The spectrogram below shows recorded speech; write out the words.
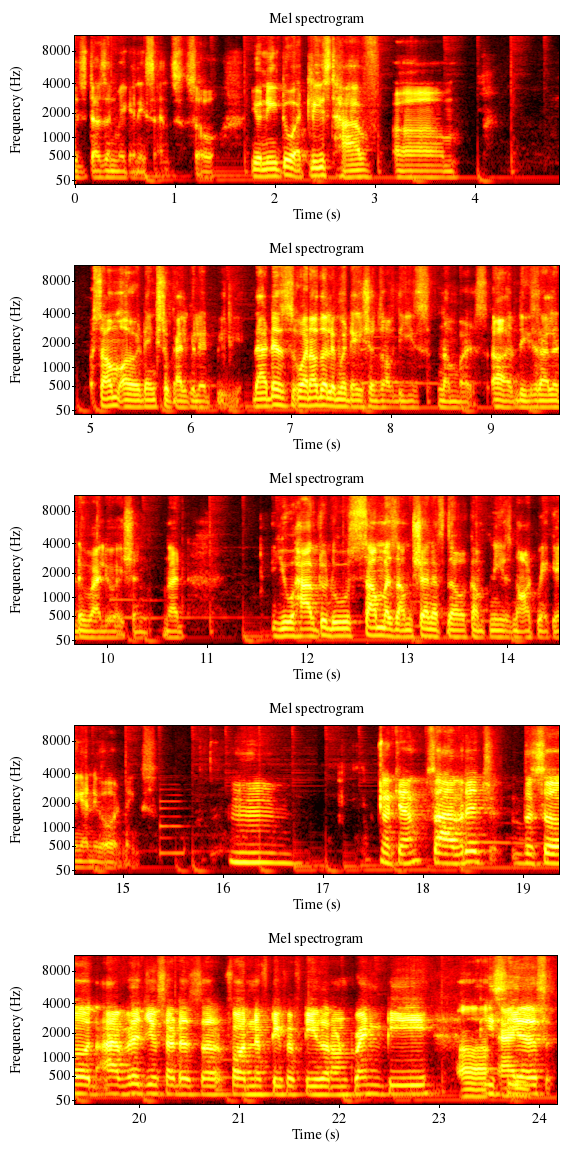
which doesn't make any sense. So you need to at least have um, some earnings to calculate pe that is one of the limitations of these numbers uh, these relative valuation that you have to do some assumption if the company is not making any earnings. Hmm. Okay, so average. So average you said is uh, for Nifty 50 is around 20. uh, TCS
